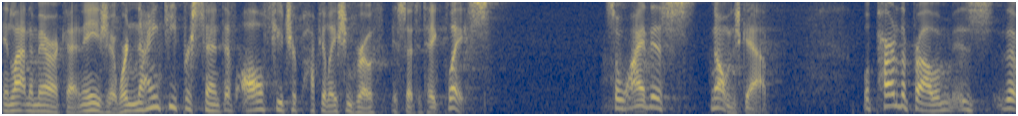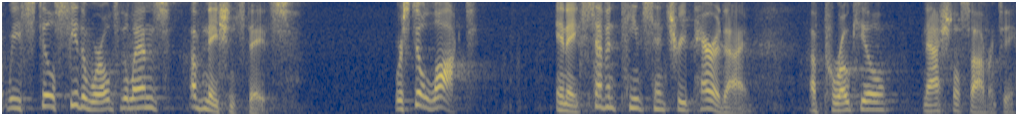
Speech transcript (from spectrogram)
in Latin America, and Asia, where 90% of all future population growth is set to take place. So, why this knowledge gap? Well, part of the problem is that we still see the world through the lens of nation states. We're still locked in a 17th century paradigm of parochial national sovereignty.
